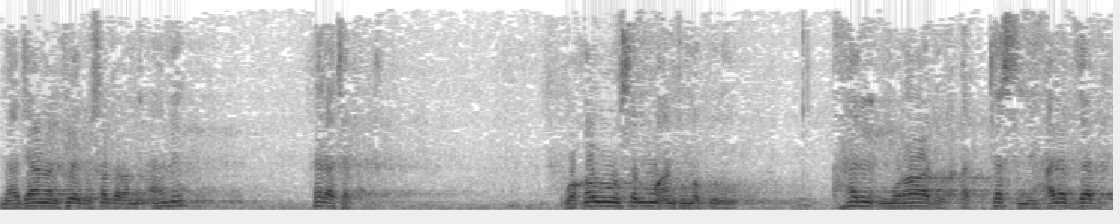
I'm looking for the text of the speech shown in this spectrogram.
ما دام الفعل صدر من أهله فلا تبحث وقوله سموا أنتم وكلوا هل المراد التسمية على الذبح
